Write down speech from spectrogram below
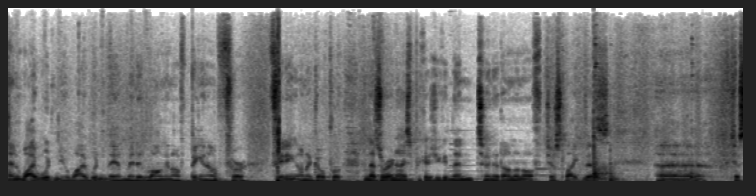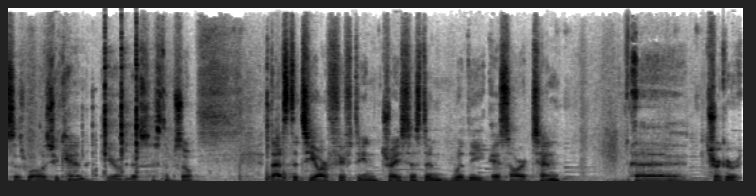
And why wouldn't you? Why wouldn't they have made it long enough, big enough for fitting on a GoPro? And that's very nice because you can then turn it on and off just like this, uh, just as well as you can here on this system. So that's the TR15 tray system with the SR10 uh, trigger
